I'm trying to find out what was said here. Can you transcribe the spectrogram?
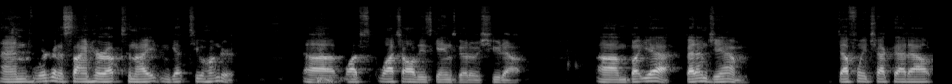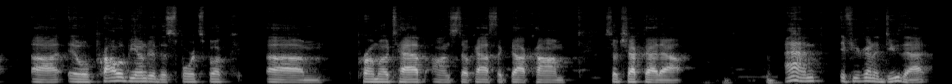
and we're going to sign her up tonight and get 200. Uh, hmm. watch watch all these games go to a shootout. Um, but yeah, Bet MGM, definitely check that out. Uh, it will probably be under the sportsbook um, promo tab on stokastic.com. So check that out. And if you're going to do that,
